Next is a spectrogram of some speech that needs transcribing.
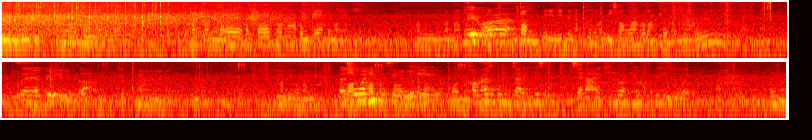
ดูดูดูดิใช่ใช่เราเห็นแล้วมันมันแป้มันแป้เข้าหน้าตรงแก้มไปหน่อยอะมันมันน่าจะไม่รู้ว่าป่องขึ้นอีกนิดนึงอะเพื่อให้มันมีช่องว่างระหว่างผมกับหน้าเอ้ยจะยังไม่ดีหรือเปล่าอืมมันมันแต่เชื่อว่านี่คือรสิ่งนที่เยอะไปหน่อยเขาน่าจะภูมิใจที่สุดเสียดายที่วันนี้เขาไม่ได้อยู่ด้วยนะคะไม่เหมือน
